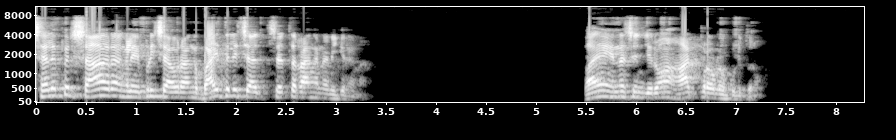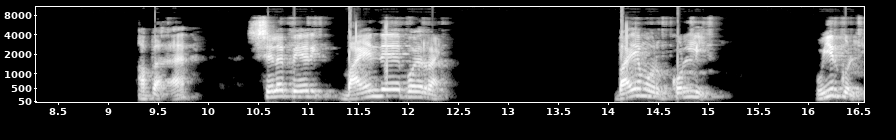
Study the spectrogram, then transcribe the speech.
சில பேர் சாகுறாங்களே எப்படி சாகுறாங்க? பயத்திலே செத்துறாங்கன்னு நினைக்கிறேன் நான். பயம் என்ன செஞ்சிடும் ஹார்ட் ப்ராப்ளம் கொடுத்துரும். அப்ப சில பேர் பயந்தே போயிடுறாங்க. பயம் ஒரு கொல்லி உயிர்கொல்லி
